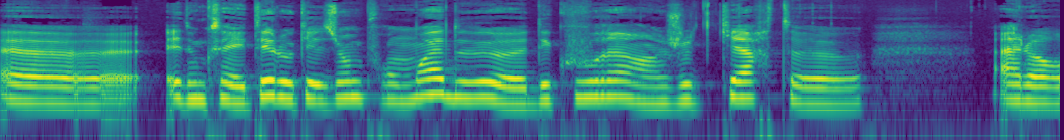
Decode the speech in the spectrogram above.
Euh, et donc ça a été l'occasion pour moi de euh, découvrir un jeu de cartes, euh, alors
